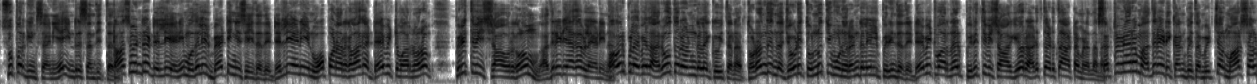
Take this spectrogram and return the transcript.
சூப்பர் கிங்ஸ் அணியை இன்று சந்தித்தது. டாஸ் வென்ற டெல்லி அணி முதலில் பேட்டிங்கை செய்தது. டெல்லி அணியின் ஓபனர்களாக டேவிட் வார்னரும் பிருத்வி ஷா அவர்களும் அதிரடியாக விளையாடினர். பவர் பிளேவில் அறுபத்தி ரன்களை குவித்தனர். தொடர்ந்து இந்த ஜோடி தொண்ணூத்தி மூணு ரன்களில் பிரிந்தது. டேவிட் வார்னர் பிரித்தி விஷா ஆகியோர் அடுத்தடுத்து ஆட்டமிழந்தனர் சற்று நேரம் அதிரடி காண்பித்த மிச்சல் மார்ஷல்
